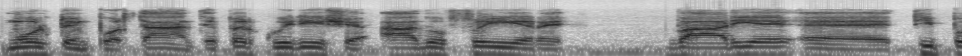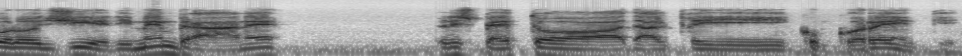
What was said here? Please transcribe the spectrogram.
molto importante, per cui riesce ad offrire varie eh, tipologie di membrane rispetto ad altri concorrenti.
